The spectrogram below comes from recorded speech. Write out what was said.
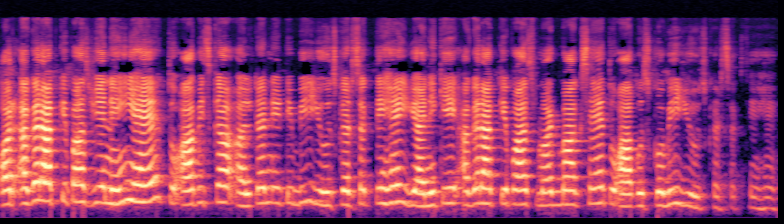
और अगर आपके पास ये नहीं है तो आप इसका अल्टरनेटिव भी यूज़ कर सकते हैं। यानी कि अगर आपके पास मड मार्क्स है तो आप उसको भी यूज़ कर सकते हैं।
